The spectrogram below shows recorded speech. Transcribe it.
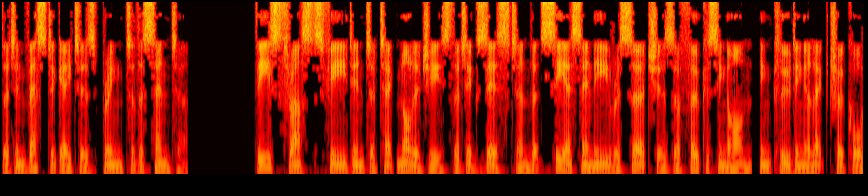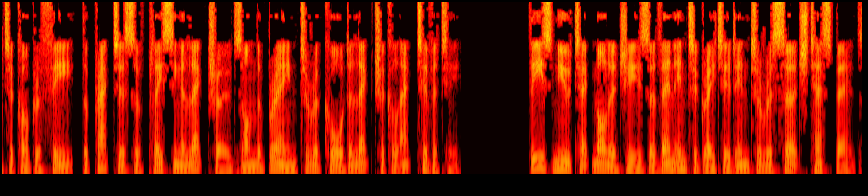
that investigators bring to the center. These thrusts feed into technologies that exist and that CSNE researchers are focusing on, including electrocorticography, the practice of placing electrodes on the brain to record electrical activity. These new technologies are then integrated into research testbeds.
